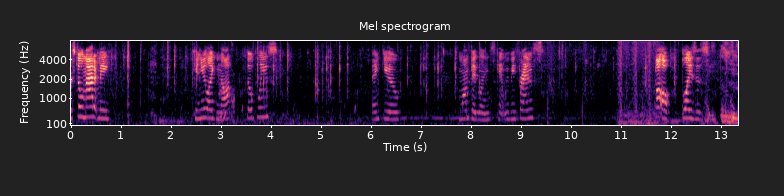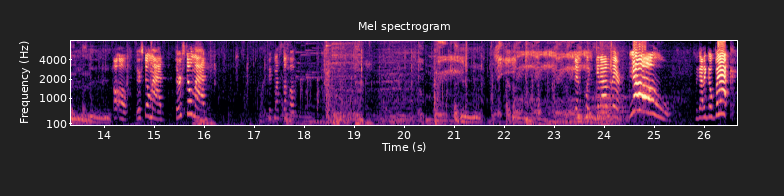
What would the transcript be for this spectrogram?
of the piglins are still mad at me. Can you like not though, please? Thank you. Come on, piglings. Can't we be friends? Uh-oh, blazes. Uh-oh, they're still mad. They're still mad. Pick my stuff up. Then quick, get out of there. No! We gotta go back.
